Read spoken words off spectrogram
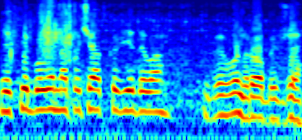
які були на початку відео. Двигун робить вже,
